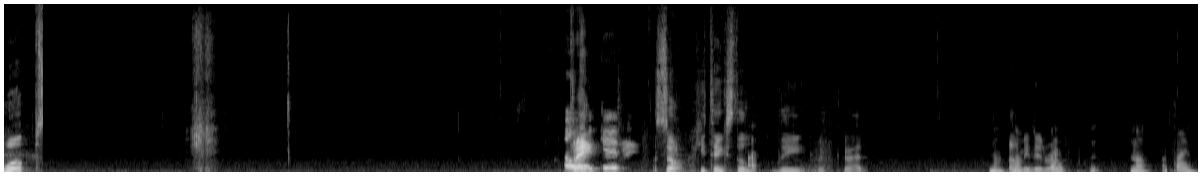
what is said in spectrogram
Whoops. I Great. like it. So he takes the the. Go ahead. No, I don't mean to interrupt. No, I'm fine.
